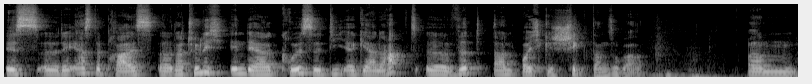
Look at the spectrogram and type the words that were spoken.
ist der erste Preis, natürlich in der Größe, die ihr gerne habt, wird an euch geschickt dann sogar. Ähm,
